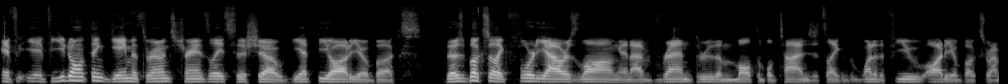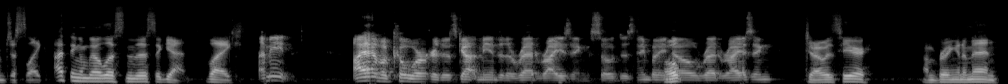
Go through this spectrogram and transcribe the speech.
If if you don't think Game of Thrones translates to the show, get the audiobooks. Those books are like 40 hours long, and I've ran through them multiple times. It's like one of the few audiobooks where I'm just like, I think I'm gonna listen to this again. Like, I mean, I have a coworker that's got me into the Red Rising. So does anybody Oh. know Red Rising? Joe is here. I'm bringing him in.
